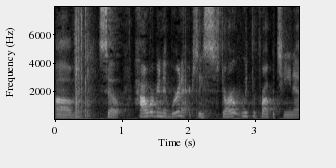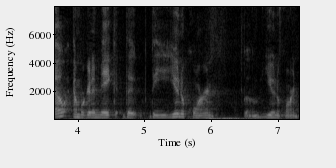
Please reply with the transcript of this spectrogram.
Um, so how we're gonna we're gonna actually start with the frappuccino, and we're gonna make the the unicorn, boom, unicorn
